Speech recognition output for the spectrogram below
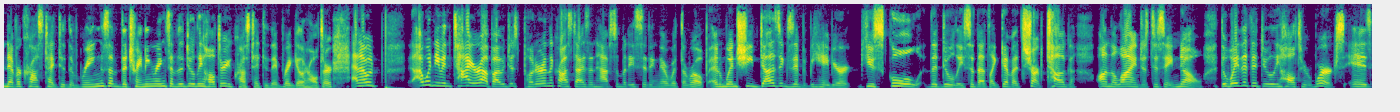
Never cross tied to the rings of the training rings of the dually halter. You cross tied to the regular halter. And I would I wouldn't even tie her up. I would just put her in the cross ties and have somebody sitting there with the rope. And when she does exhibit behavior, you school the dually. So that's like give a sharp tug on the line just to say no. The way that the dually halter works is,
